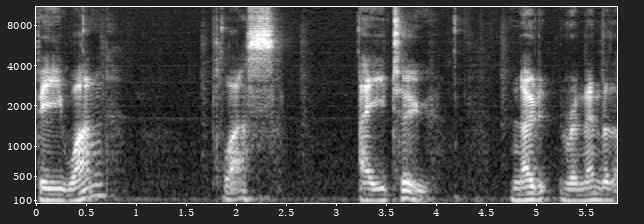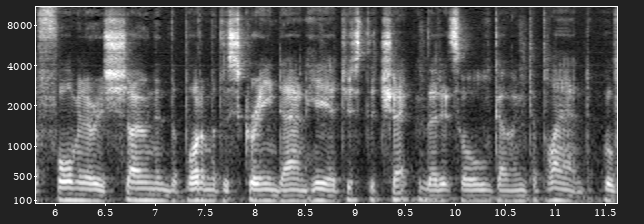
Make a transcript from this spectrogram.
B1 plus A2. Note, remember the formula is shown in the bottom of the screen down here just to check that it's all going to plan. We'll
